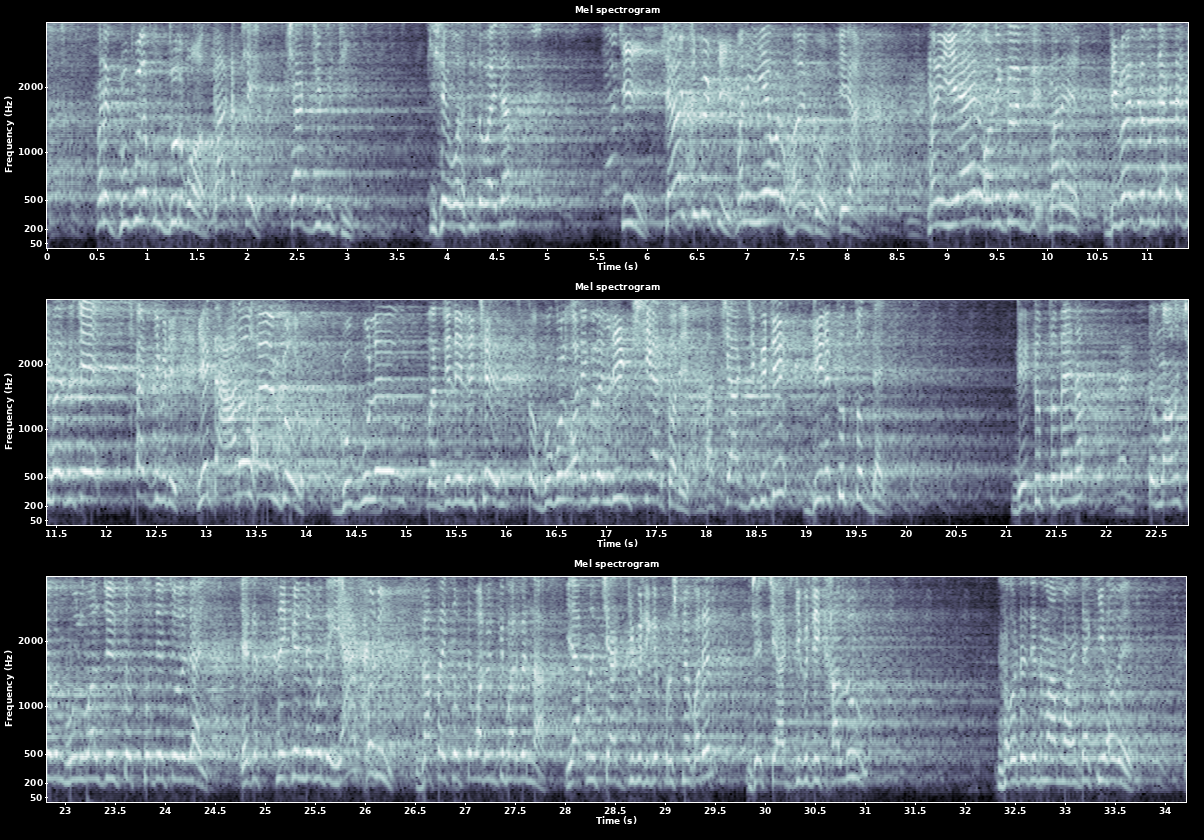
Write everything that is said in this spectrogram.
মানে গুগল এখন দুর্বল। কার কাছে? চ্যাট জিবিটি কিসে বলেন তো ভাইজান? কি? চ্যাট জিবিটি মানে ইয়ে আবার ভয়ঙ্কর এআই মানে এর অনেকগুলো মানে ডিভাইসের মধ্যে একটা ডিভাইস হচ্ছে চ্যাট জিবিটি এটা আরও ভয়ঙ্কর। গুগলে যদি লিখেন তো গুগল অনেকগুলো লিঙ্ক শেয়ার করে। আর চ্যাট জিবিটি ডিরেক্ট উত্তর দেয়। ডেট উত্তর দেয় না? তো মানুষ যখন ভুলভাল যদি তথ্য দিয়ে চলে যায় এটা সেকেন্ডের মধ্যে এখনই যাচাই করতে পারবেন কি পারবেন না? এখনই চ্যাট জিবিটিকে প্রশ্ন করেন যে চ্যাট জিবিটি খালু? ওটা যদি মামা এটা কি হবে?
